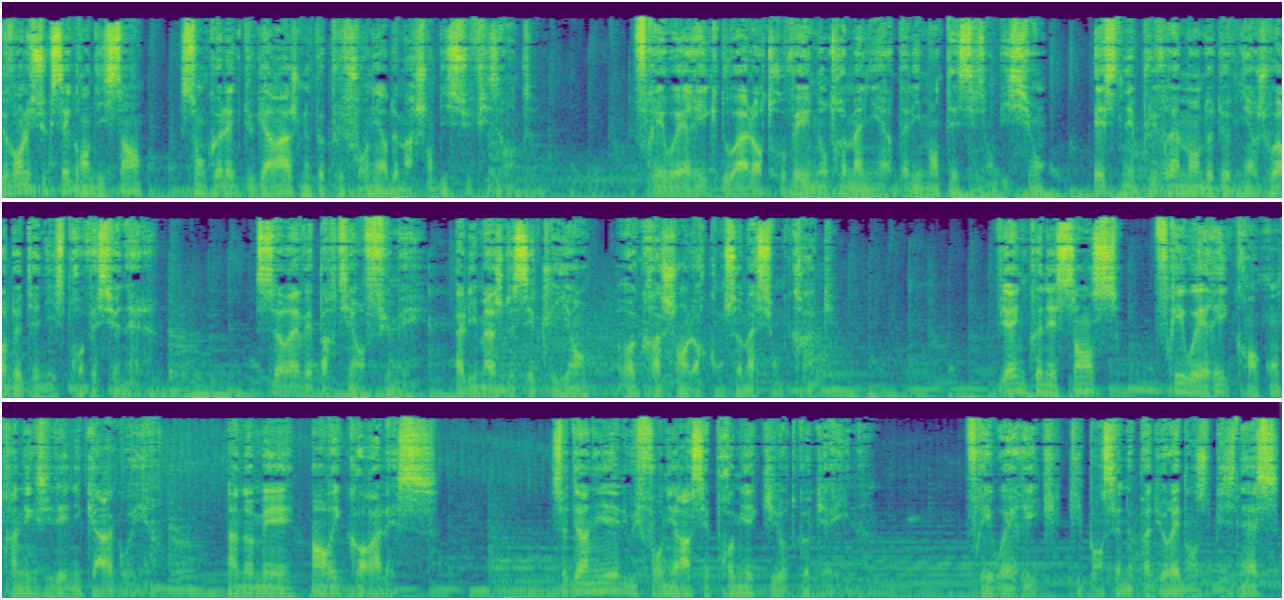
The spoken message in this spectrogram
Devant le succès grandissant, son collègue du garage ne peut plus fournir de marchandises suffisantes. Freeway Rick doit alors trouver une autre manière d'alimenter ses ambitions, et ce n'est plus vraiment de devenir joueur de tennis professionnel. Ce rêve est parti en fumée, à l'image de ses clients recrachant leur consommation de crack. Via une connaissance, Freeway Rick rencontre un exilé nicaraguayen, un nommé Henri Corrales. Ce dernier lui fournira ses premiers kilos de cocaïne. Freeway Rick, qui pensait ne pas durer dans ce business,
